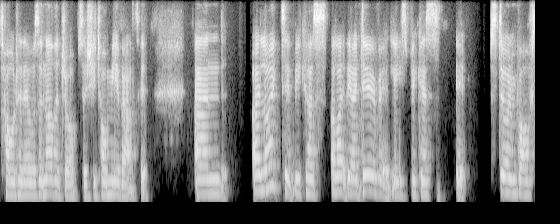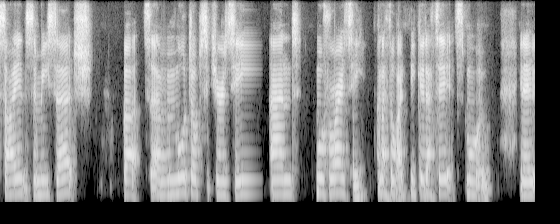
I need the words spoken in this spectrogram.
told her there was another job. So she told me about it. And I liked it because I like the idea of it at least because it still involves science and research, but um, more job security and more variety. And I thought I'd be good at it. It's more, you know,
